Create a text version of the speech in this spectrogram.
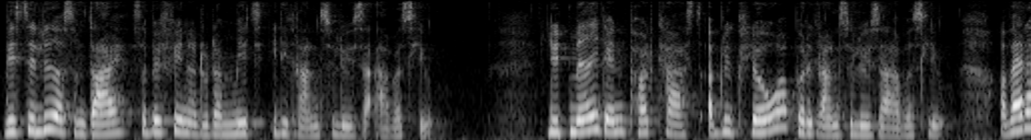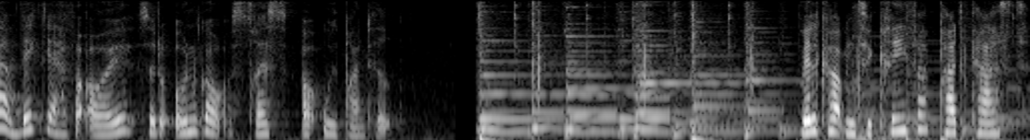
Hvis det lyder som dig, så befinder du dig midt i det grænseløse arbejdsliv. Lyt med i denne podcast og bliv klogere på det grænseløse arbejdsliv, og hvad der er vigtigt at have for øje, så du undgår stress og udbrændthed. Velkommen til Grifer Podcast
